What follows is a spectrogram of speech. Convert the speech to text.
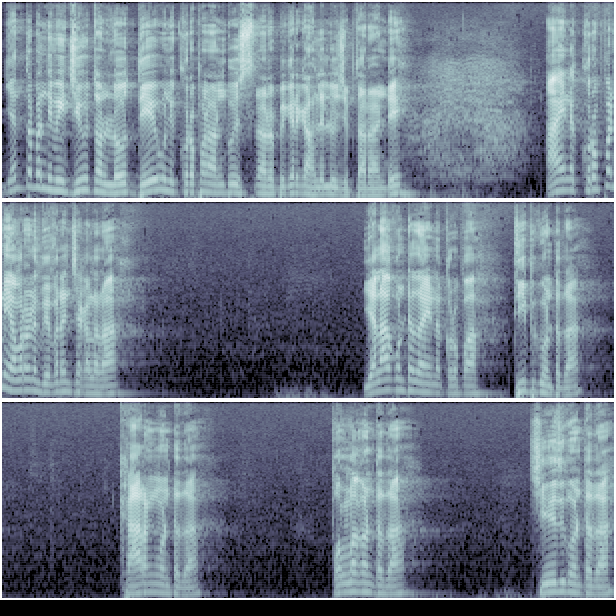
ఎంతమంది మీ జీవితంలో దేవుని కృపను అనుభవిస్తున్నారో బిగ్గరగా హల్లెలు చెప్తారా అండి? ఆయన కృపని ఎవరైనా వివరించగలరా? ఎలాగుంటుంది ఆయన కృప? తీపిగా ఉంటుందా? కారంగా ఉంటుందా పొల్లగా ఉంటుందా చేదుగా ఉంటుందా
